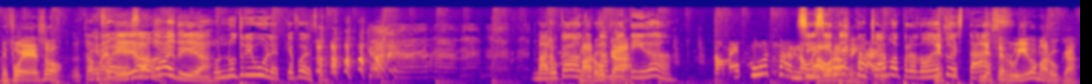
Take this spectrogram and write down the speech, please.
¿qué fue eso? ¿No está ¿Qué fue metida? eso? ¿No está metida? Un Nutribullet, ¿qué fue eso? Maruca, ¿dónde Maruca. estás metida? No me escuchan, no sí, me sí, Ahora te escuchamos, pero ¿Y ¿dónde tú ese, estás? y ese ruido, Maruca?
